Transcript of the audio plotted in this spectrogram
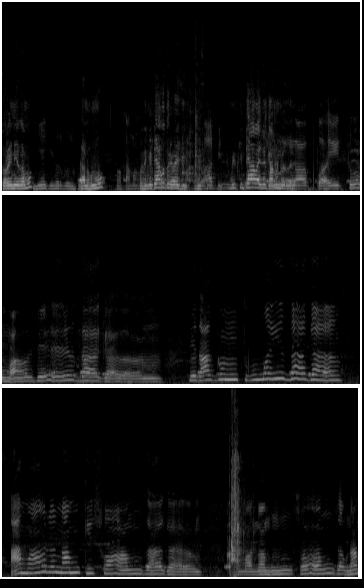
তোরে নিয়ে যাব? নিয়ে কি করব? গান শুনব? ও কামা ওদিনকে টেহা কত পাইছি মিসকিন টেহা পাইছি গান শুনবে। না পাই তোমার দে জাগান রাগুন তুমি জাগা আমার নাম কি সং জাগা? আমার নাম সং যাও নাম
